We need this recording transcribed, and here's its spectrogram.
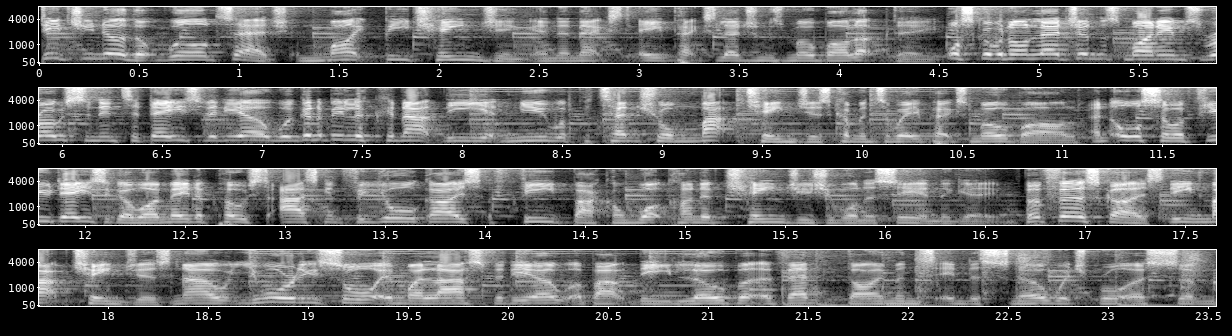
Did you know that World's Edge might be changing in the next Apex Legends mobile update? What's going on, Legends? My name's Rose, and in today's video, we're going to be looking at the new potential map changes coming to Apex Mobile. And also, a few days ago, I made a post asking for your guys' feedback on what kind of changes you want to see in the game. But first, guys, the map changes. Now, you already saw in my last video about the Loba event, Diamonds in the Snow, which brought us some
